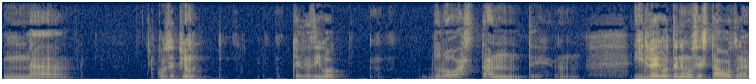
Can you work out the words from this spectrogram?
una concepción que les digo duró bastante. Y luego tenemos esta otra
